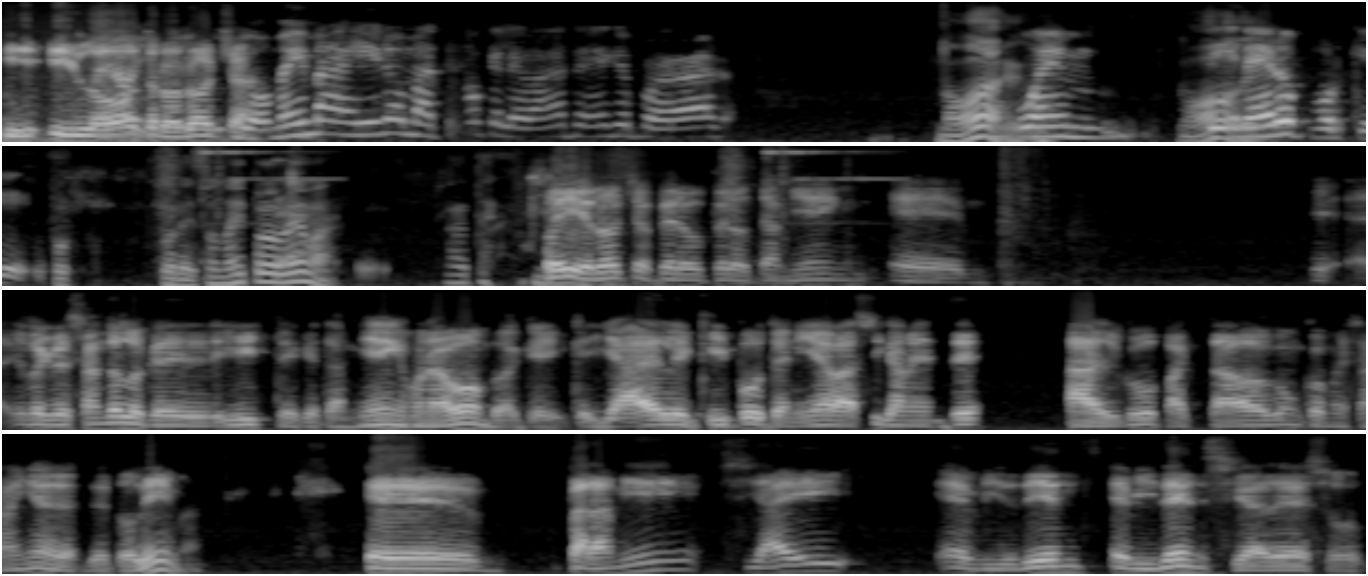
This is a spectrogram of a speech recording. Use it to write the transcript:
y, lo otro, Rocha. Yo me imagino, Mateo, que le van a tener que pagar buen dinero porque... por, eso no hay problema. Oye, Rocha, pero, pero también, eh, eh, regresando a lo que dijiste, que también es una bomba, que, ya el equipo tenía básicamente algo pactado con Comesaña de, Tolima. Eh, para mí, si hay evidencia de eso,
